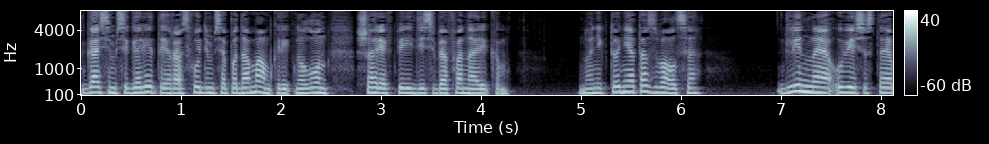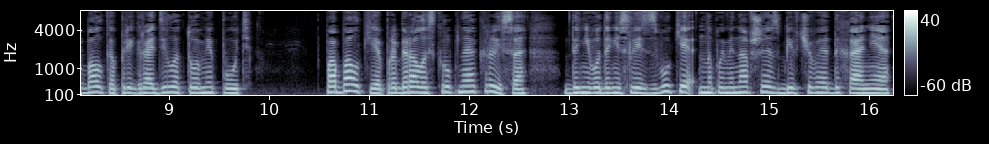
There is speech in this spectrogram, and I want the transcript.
Гасим сигареты и расходимся по домам», — крикнул он, шаря впереди себя фонариком. Но никто не отозвался. Длинная увесистая балка преградила Томе путь. По балке пробиралась крупная крыса. До него донеслись звуки, напоминавшие сбивчивое дыхание.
